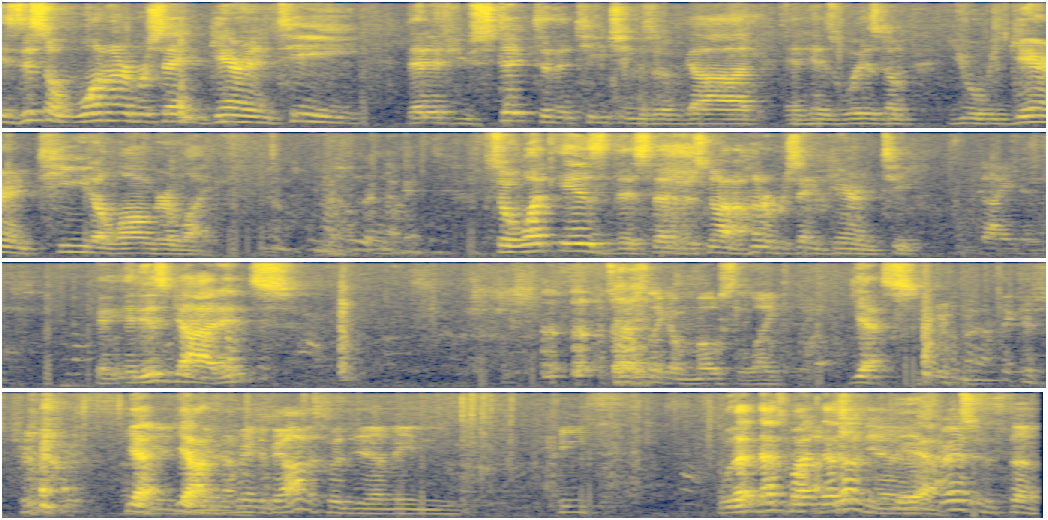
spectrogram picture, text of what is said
Is this a 100% guarantee that if you stick to the teachings of God and His wisdom, you will be guaranteed a longer life? No. So, what is this then if it's not a 100% guarantee? Okay, it is guidance. It's almost like a most likely. Yes. I, mean, I think it's true. Yeah, mean, yeah. I mean, to be honest with you, I mean, peace. Well, that, that's my I that's tell you, Yeah. stress and stuff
